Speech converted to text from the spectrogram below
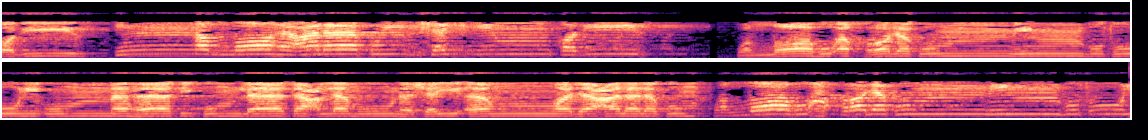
قدير إن الله على كل شيء قدير والله أخرجكم من بطون أمهاتكم لا تعلمون شيئا وجعل لكم والله أخرجكم من بطون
